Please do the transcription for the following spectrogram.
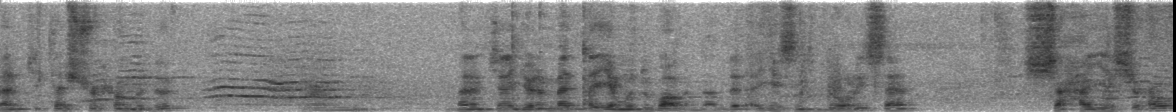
Benimki teşuhhu müdür? Hmm, Benimkine göre medde yemudu babındandır. Eğer sizinki doğruysa şaha yeşuhu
